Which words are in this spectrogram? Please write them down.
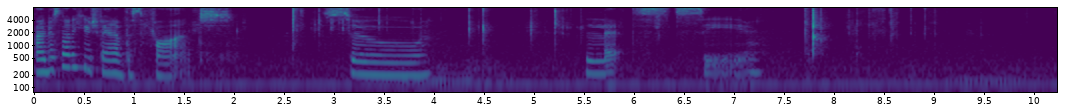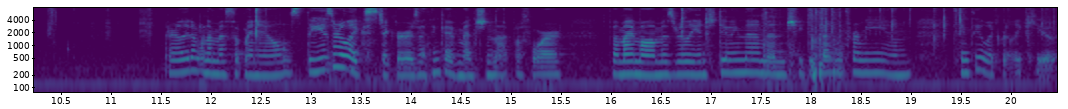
I'm just not a huge fan of this font. So let's see. I really don't want to mess up my nails. These are like stickers. I think I've mentioned that before. But my mom is really into doing them and she did them for me and I think they look really cute.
